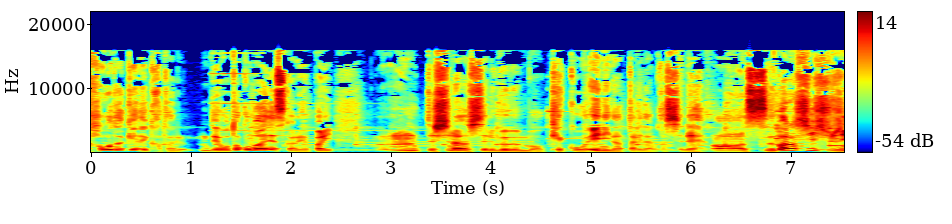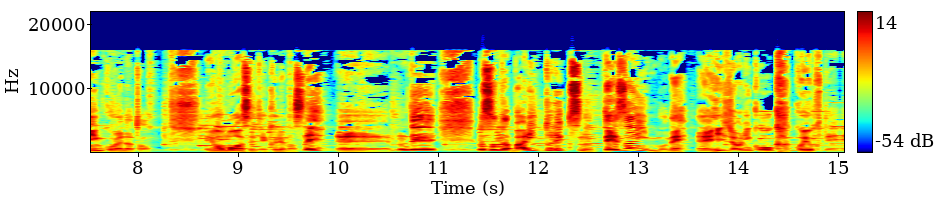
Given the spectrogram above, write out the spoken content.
顔だけで語る。で、男前ですからやっぱり、うんって指南してる部分も結構絵になったりなんかしてね、あ素晴らしい主人公やなと、え思わせてくれますね。えー、で、まあ、そんなバリッドレックスのデザインもね、えー、非常にこうかっこよくて、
